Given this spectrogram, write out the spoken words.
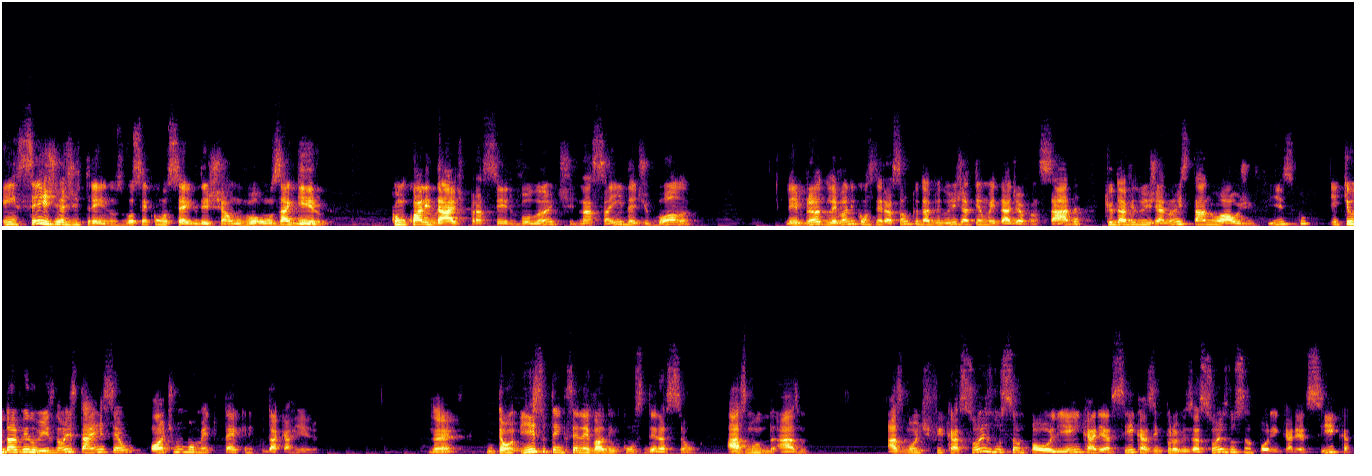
Em seis dias de treinos, você consegue deixar um, um zagueiro com qualidade para ser volante na saída de bola, lembrando, levando em consideração que o Davi Luiz já tem uma idade avançada, que o Davi Luiz já não está no auge físico e que o Davi Luiz não está em seu ótimo momento técnico da carreira. Né? Então, isso tem que ser levado em consideração. As, as, as modificações do São Paulo em Cariacica, as improvisações do São Paulo em Cariacica,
